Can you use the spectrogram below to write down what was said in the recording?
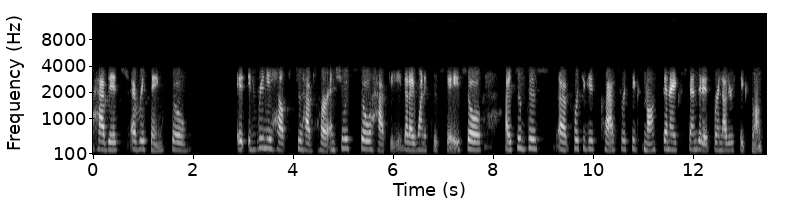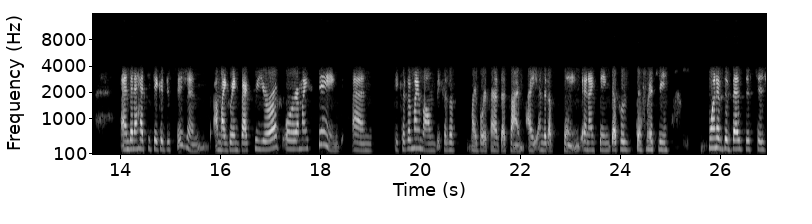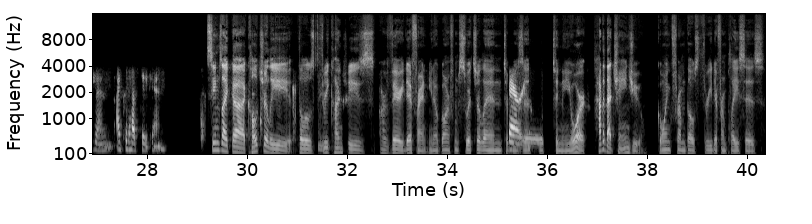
habits, everything. So it, it really helped to have her. And she was so happy that I wanted to stay. So I took this uh, Portuguese class for six months, then I extended it for another six months. And then I had to take a decision. Am I going back to Europe or am I staying? And because of my mom, because of my boyfriend at that time, I ended up staying. And I think that was definitely one of the best decisions I could have taken. Seems like uh, culturally, those three countries are very different. You know, going from Switzerland to very. Brazil to New York. How did that change you going from those three different places?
